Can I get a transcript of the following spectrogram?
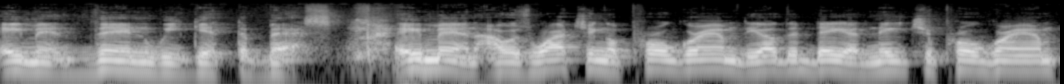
amen, then we get the best. Amen. I was watching a program the other day, a nature program,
